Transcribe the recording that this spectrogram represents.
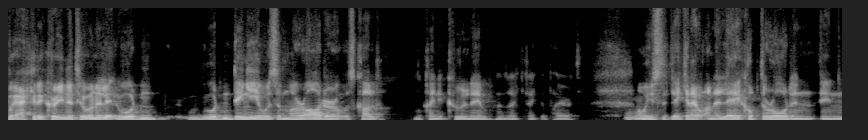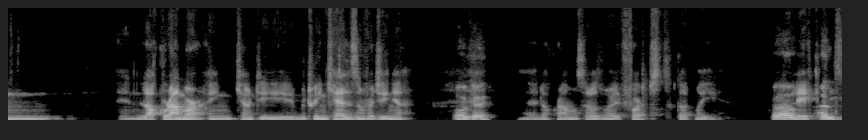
back of the Carina too, and a little wooden wooden dinghy. It was a Marauder, it was called. Kind of cool name, it was like, like the pirates. Mm-hmm. And we used to take it out on a lake up the road in in in Loch Ramor in County between Kells and Virginia. Okay. Uh, Loch Ramor. So that was when I first got my wow. lake. And,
